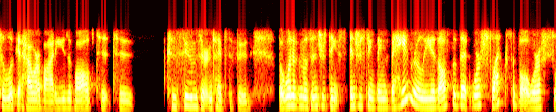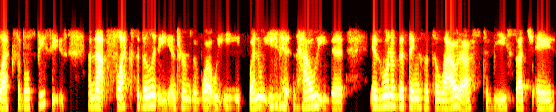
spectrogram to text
to look at how our bodies evolved to to consume certain types of foods. But one of the most interesting interesting things behaviorally is also that we're flexible. We're a flexible species, and that flexibility in terms of what we eat, when we eat it, and how we eat it is one of the things that's allowed us to be such a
